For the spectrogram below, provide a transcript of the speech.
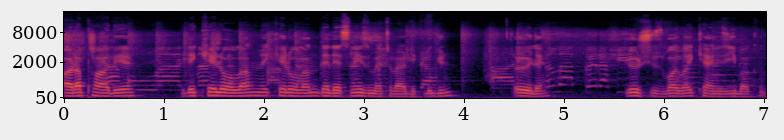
Arap abiye bir de Kelo olan ve Kelo olan dedesine hizmet verdik bugün. Öyle. Görüşürüz bay bay kendinize iyi bakın.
